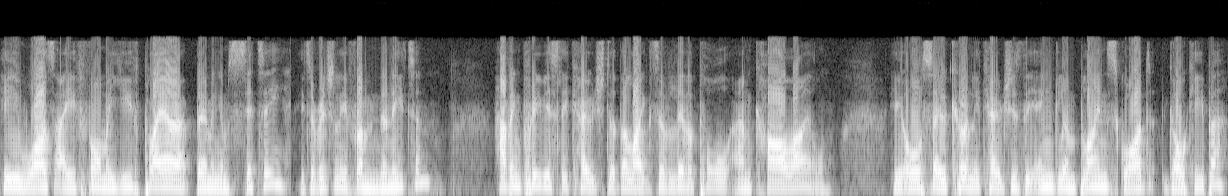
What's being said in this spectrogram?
he was a former youth player at Birmingham City. He's originally from Nuneaton, having previously coached at the likes of Liverpool and Carlisle. He also currently coaches the England blind squad goalkeeper,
